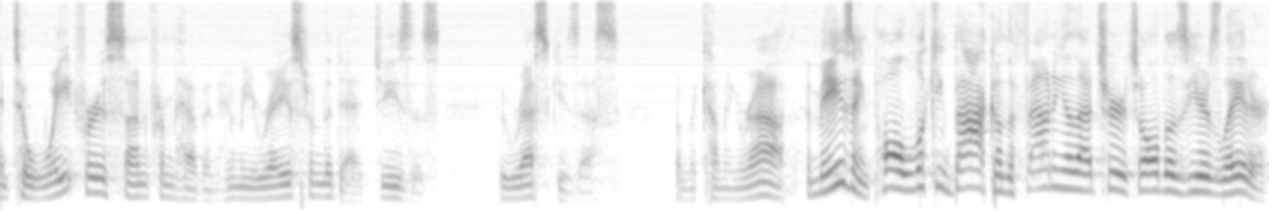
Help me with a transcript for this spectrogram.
and to wait for his Son from heaven, whom he raised from the dead, Jesus, who rescues us from the coming wrath. Amazing. Paul looking back on the founding of that church all those years later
